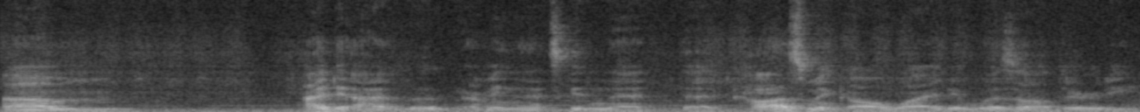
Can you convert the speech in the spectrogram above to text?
Um, I, I look. I mean, that's getting that that cosmic all white. It was all dirty.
